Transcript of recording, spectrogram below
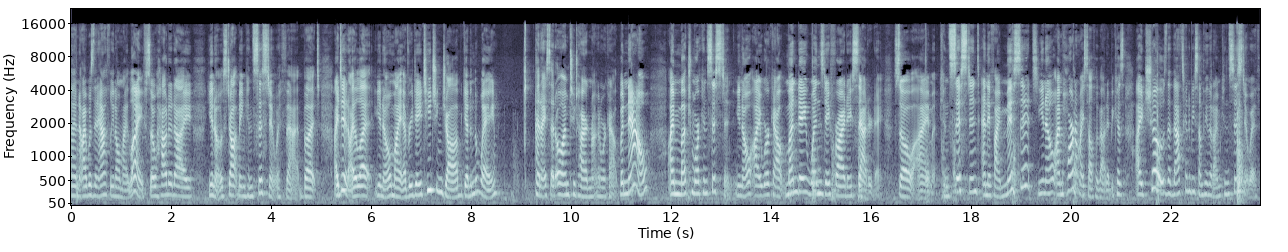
and I was an athlete all my life. So how did I, you know, stop being consistent with that? But I did. I let, you know, my everyday teaching job get in the way. And I said, "Oh, I'm too tired. I'm not going to work out." But now I'm much more consistent. You know, I work out Monday, Wednesday, Friday, Saturday. So I'm consistent. And if I miss it, you know, I'm hard on myself about it because I chose that that's going to be something that I'm consistent with.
